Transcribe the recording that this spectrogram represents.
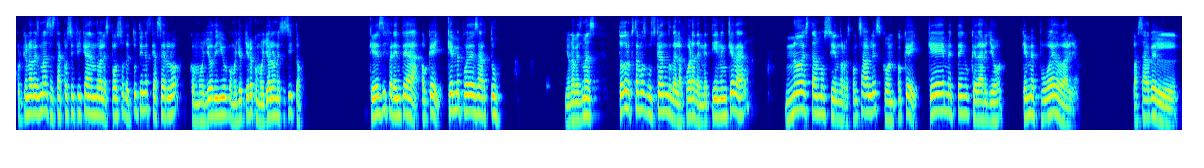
porque una vez más está cosificando al esposo de tú tienes que hacerlo como yo digo, como yo quiero, como yo lo necesito. Que es diferente a, ok, ¿qué me puedes dar tú? Y una vez más, todo lo que estamos buscando de la fuera de me tienen que dar, no estamos siendo responsables con, ok, ¿qué me tengo que dar yo? ¿Qué me puedo dar yo? Pasar del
